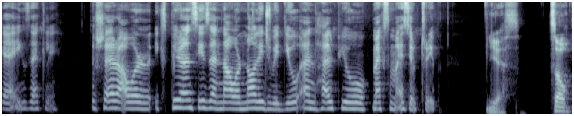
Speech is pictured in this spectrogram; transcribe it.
Yeah, exactly. To share our experiences and our knowledge with you and help you maximize your trip. Yes. So,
